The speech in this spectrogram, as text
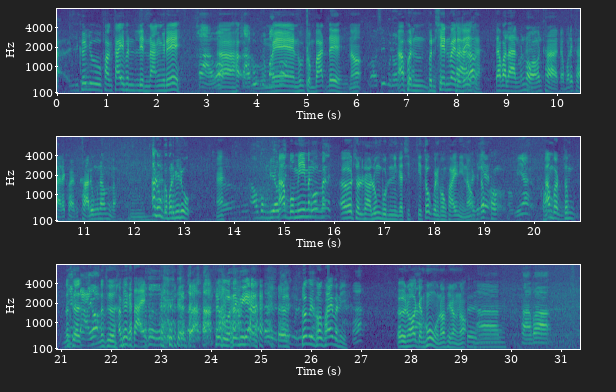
เคยอยู่ฝั่งไทยเพิ่นเล่นหนังอยู่เด้ขาว่าขาผู้สมบัติแม่นฮุบสมบัติเด้เนาะเราสิบ่โดนอะเพิ่นเพิ่นเซ็นไว้เด้อเด้จ้ะ แต่บาลานมันบอกว่ามันขากับบ่ได้ขาได้ขาขาลุงนำเหรออืมอ้าวลุงก็บ่ได้มีลูกฮะเอาวงเดียวอ้าวบ่มีมันโอ้มันเออส่วนถ้าลุงบุญนี่ก็สิสิตกเป็นของไผนี่เนาะไอ้ที่ต้องของ ของเมียอ้าวบ่ทั้งทั้งเทื่อเมียตายเหรอทั้งเทื่ออเมียกระต่ายทั้งหัวทั้งเมียนะเออตกเป็นของไผบัดนี้ ฮะเออเนาะจังฮู้เนาะพี่น้องเนาะ อ่าถามว่า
